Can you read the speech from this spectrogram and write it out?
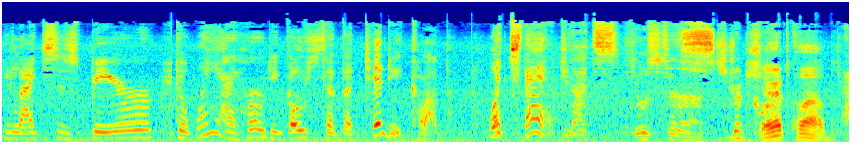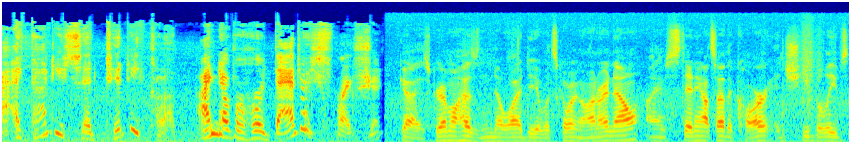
He likes his beer. The way I heard he goes to the titty club. What's that? That's goes to the strip Strip club. I I thought he said titty club. I never heard that expression. Guys, Grandma has no idea what's going on right now. I am standing outside the car, and she believes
